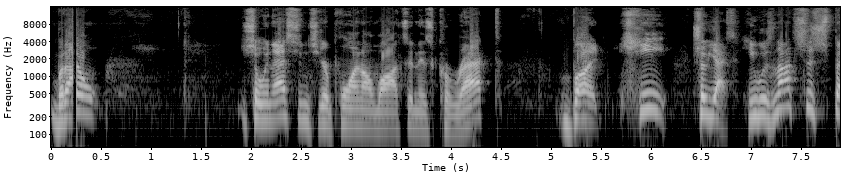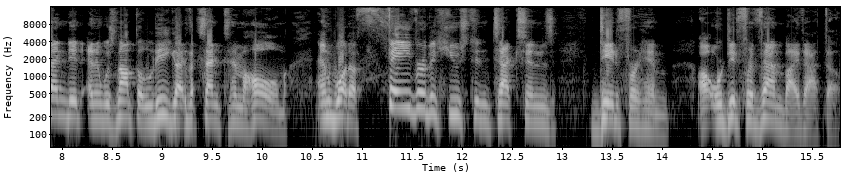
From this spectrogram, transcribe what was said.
but I don't. So in essence, your point on Watson is correct, but he so, yes, he was not suspended, and it was not the league that sent him home. And what a favor the Houston Texans did for him, uh, or did for them by that, though.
